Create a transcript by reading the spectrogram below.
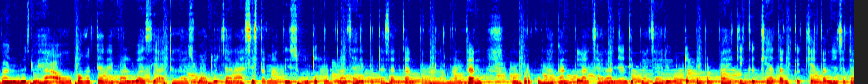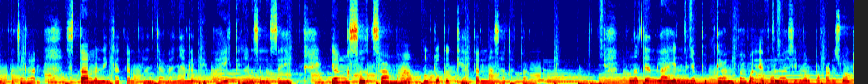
Menurut WHO, pengertian evaluasi adalah suatu cara sistematis untuk mempelajari berdasarkan pengalaman dan mempergunakan pelajaran yang dipelajari untuk memperbaiki kegiatan-kegiatan yang sedang berjalan serta meningkatkan perencanaan lebih baik dengan selesai yang sama untuk kegiatan masa datang. Pengertian lain menyebutkan bahwa evaluasi merupakan suatu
